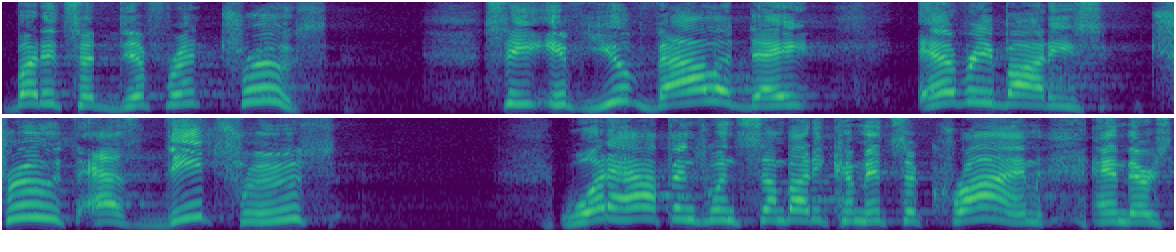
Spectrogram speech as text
But it's a different truth. See if you validate everybody's truth as the truth what happens when somebody commits a crime and there's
